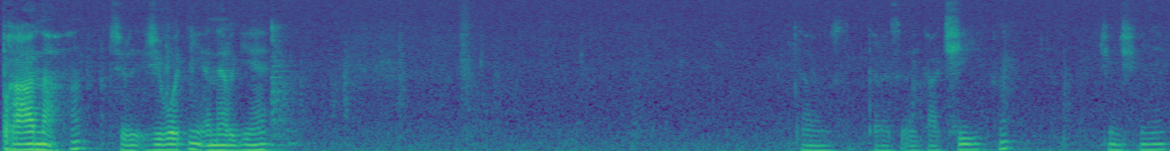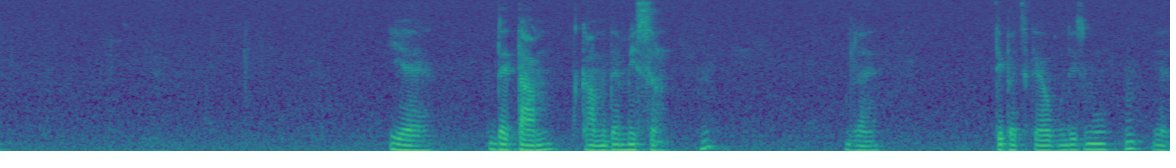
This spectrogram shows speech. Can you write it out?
Prána, hm? Čili životní energie, které se říká čí hm? v čínštině, je, jde tam, kam jde mysl dle tibetského buddhismu hm, je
